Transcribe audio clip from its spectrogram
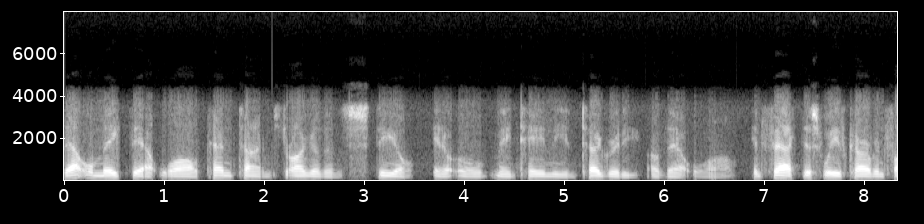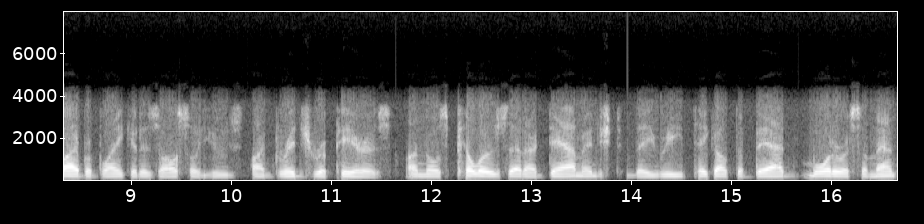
that will make that wall 10 times stronger than steel and it will maintain the integrity of that wall. In fact, this weave carbon fiber blanket is also used on bridge repairs. On those pillars that are damaged, they re- take out the bad mortar or cement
